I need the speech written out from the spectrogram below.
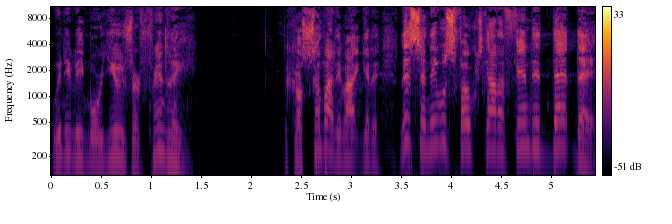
we need to be more user friendly." Because somebody might get it. Listen, it was folks got offended that day.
